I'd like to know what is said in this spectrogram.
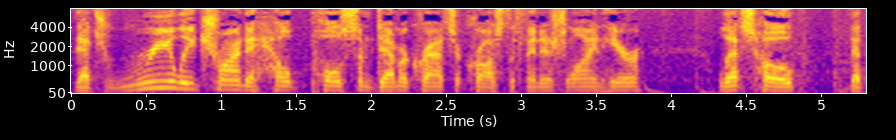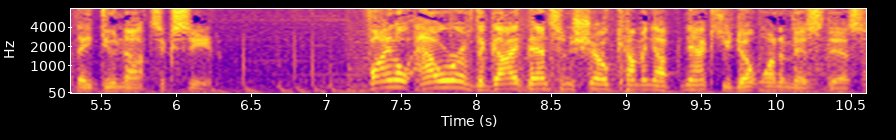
that's really trying to help pull some Democrats across the finish line here. Let's hope that they do not succeed. Final hour of the Guy Benson Show coming up next. You don't want to miss this.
